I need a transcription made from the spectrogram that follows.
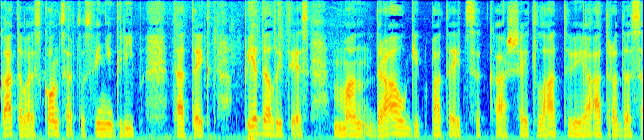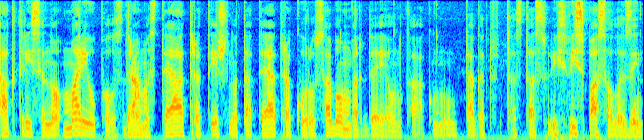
gatavojas koncertus, viņi grib tā teikt piedalīties. Man draugi teica, ka šeit Latvijā atrodas aktrise no Mariupoles drāmas teātra, tieši no tā teātra, kuru sabombardēja. Kā, nu, tagad tas, tas viss vis pasaulē zina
